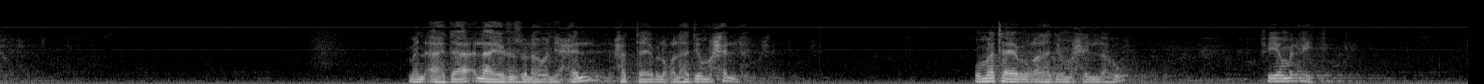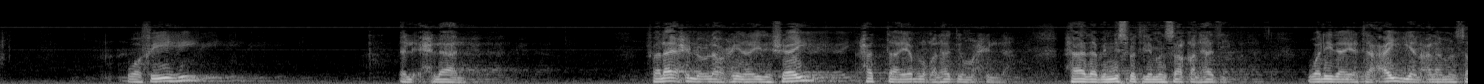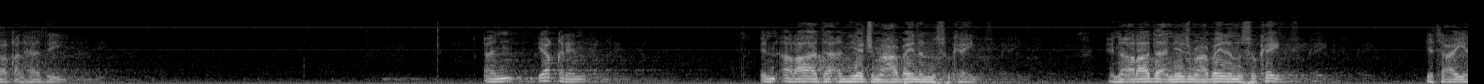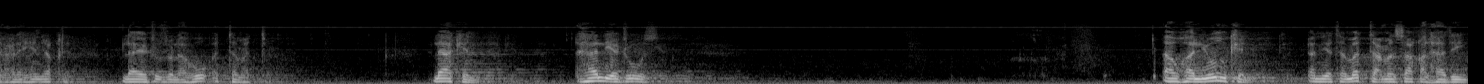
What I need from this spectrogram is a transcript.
من أهدى لا يجوز له أن يحل حتى يبلغ الهدي محله. ومتى يبلغ الهدي محله؟ في يوم العيد. وفيه الإحلال. فلا يحل له حينئذ شيء حتى يبلغ الهدي محله. هذا بالنسبة لمن ساق الهدي. ولذا يتعين على من ساق الهدي أن يقرن إن أراد أن يجمع بين النسكين. إن أراد أن يجمع بين النسكين. يتعين عليه أن يقرن. لا يجوز له التمتع. لكن هل يجوز أو هل يمكن أن يتمتع من ساق الهدي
